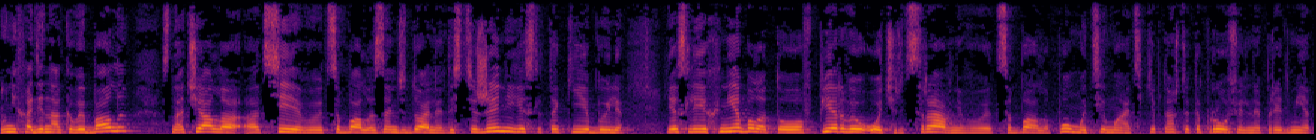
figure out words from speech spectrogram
у них одинаковые баллы. Сначала отсеиваются баллы за индивидуальные достижения, если такие были. Если их не было, то в первую очередь сравниваются баллы по математике, потому что это профильный предмет.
